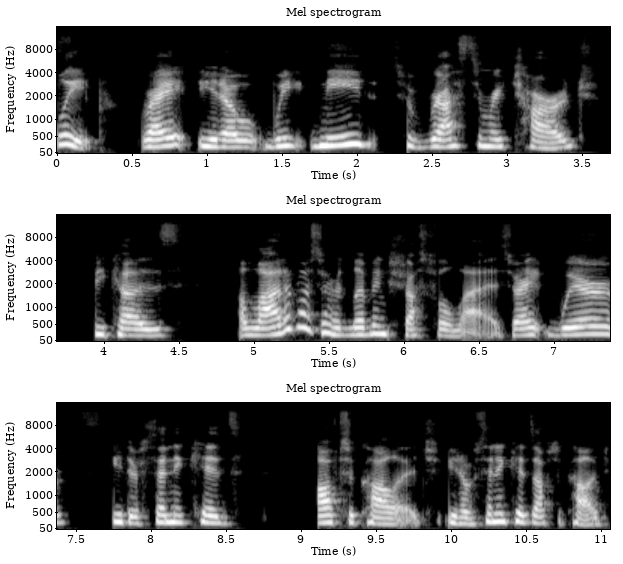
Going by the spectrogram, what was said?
Sleep, right? You know, we need to rest and recharge because a lot of us are living stressful lives, right? We're either sending kids off to college, you know, sending kids off to college.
